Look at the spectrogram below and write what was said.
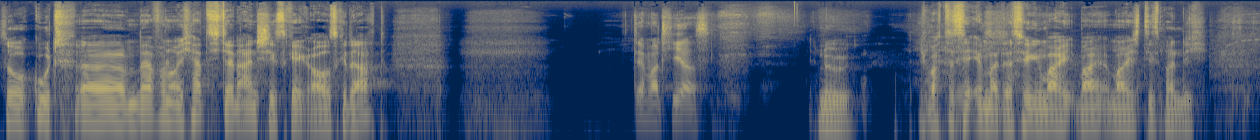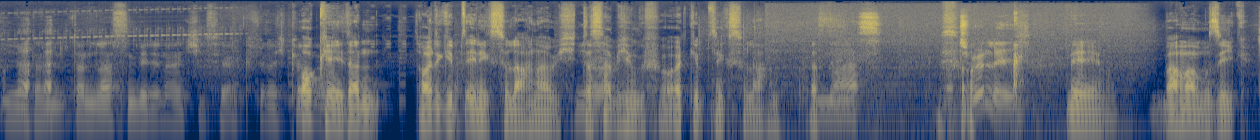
So, gut. Äh, wer von euch hat sich den Einstiegsgag ausgedacht? Der Matthias. Nö. Ich mache das ja immer, deswegen mache ich mach, mach ich diesmal nicht. Ja, dann, dann lassen wir den Einstiegsgag. Okay, dann heute gibt's eh nichts zu lachen, habe ich. Das Ja. habe ich im Gefühl. Heute gibt's nichts zu lachen. Das, Was? Natürlich. nee, mach mal Musik.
